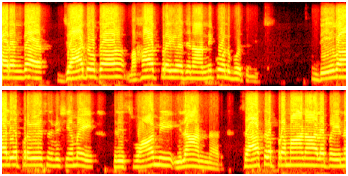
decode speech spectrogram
పరంగా జాతి ఒక మహత్ ప్రయోజనాన్ని కోల్పోతుంది. దేవాలయ ప్రవేశ విషయమై శ్రీ స్వామి ఇలా అన్నారు. శాస్త్ర ప్రమాణాలపైన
